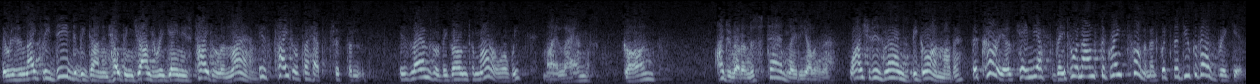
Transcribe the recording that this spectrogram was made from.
there is a knightly deed to be done in helping John to regain his title and lands. His title, perhaps, Tristan. His lands will be gone tomorrow, a week. My lands gone? I do not understand, Lady Eleanor. Why should his lands be gone, mother? The couriers came yesterday to announce the great tournament which the Duke of Asbury gives.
